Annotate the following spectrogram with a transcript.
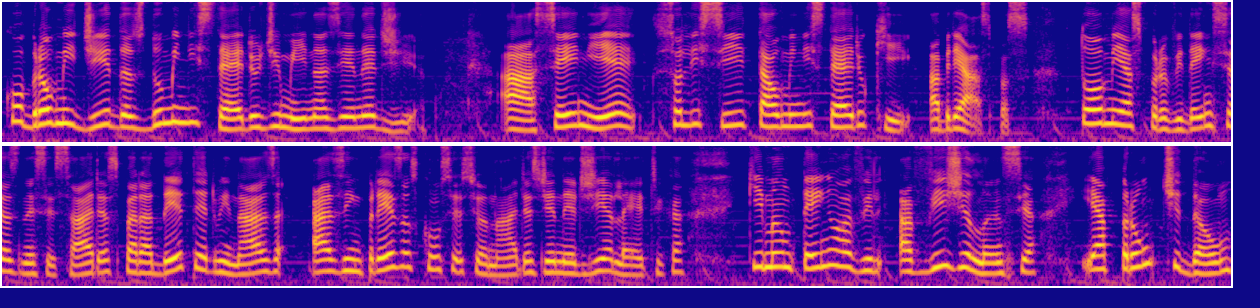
cobrou medidas do Ministério de Minas e Energia. A CNE solicita ao Ministério que, abre aspas, tome as providências necessárias para determinar as empresas concessionárias de energia elétrica que mantenham a, vi a vigilância e a prontidão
